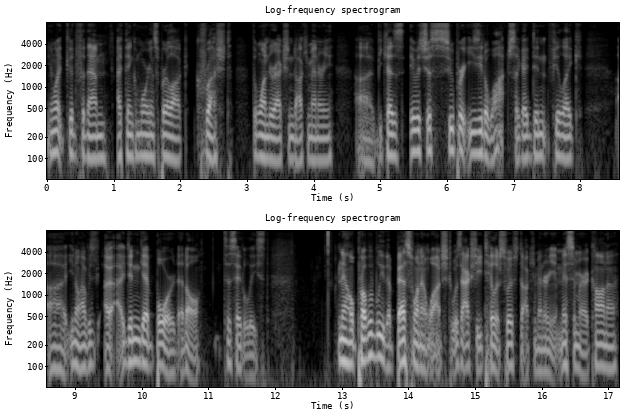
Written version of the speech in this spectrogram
you know what? Good for them. I think Morgan Spurlock crushed the One Direction documentary uh, because it was just super easy to watch. Like, I didn't feel like, uh, you know, I was, I, I didn't get bored at all, to say the least. Now, probably the best one I watched was actually Taylor Swift's documentary, Miss Americana,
